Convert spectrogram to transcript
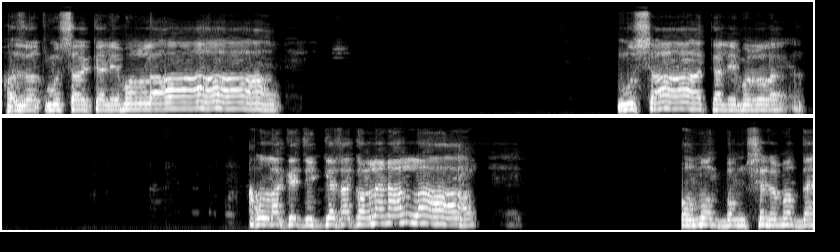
হজরত মুসা কালিমুল্লাহ মুসা কালিমুল্লাহ আল্লাহকে জিজ্ঞাসা করলেন আল্লাহ অমুক বংশের মধ্যে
